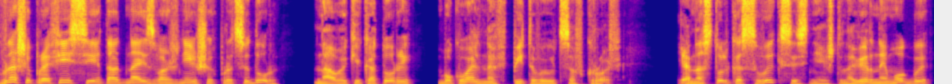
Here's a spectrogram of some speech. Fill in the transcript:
В нашей профессии это одна из важнейших процедур, навыки которой буквально впитываются в кровь. Я настолько свыкся с ней, что, наверное, мог бы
